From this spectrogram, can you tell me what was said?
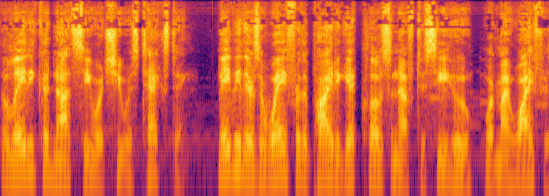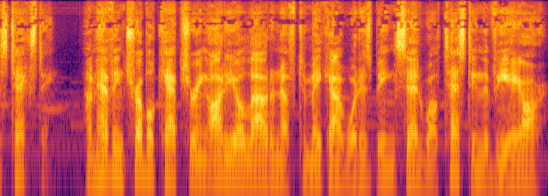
the lady could not see what she was texting. Maybe there's a way for the pie to get close enough to see who, what my wife is texting. I'm having trouble capturing audio loud enough to make out what is being said while testing the VAR.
